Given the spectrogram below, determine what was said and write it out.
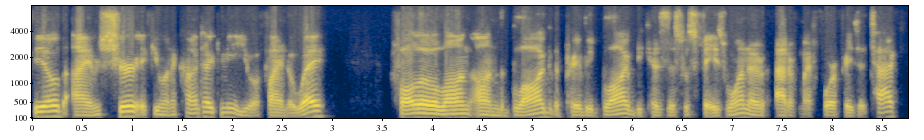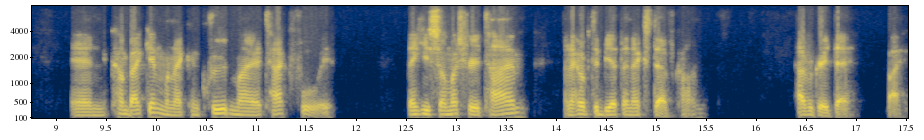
field, I am sure if you want to contact me, you will find a way. Follow along on the blog, the Prelude blog, because this was phase one out of my four phase attack, and come back in when I conclude my attack fully. Thank you so much for your time, and I hope to be at the next DevCon. Have a great day. Bye.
